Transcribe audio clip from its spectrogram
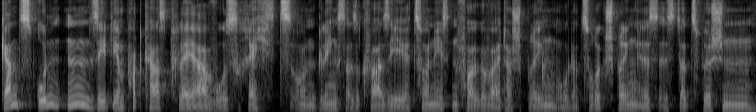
Ganz unten seht ihr im Podcast-Player, wo es rechts und links, also quasi zur nächsten Folge weiterspringen oder zurückspringen ist, ist dazwischen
